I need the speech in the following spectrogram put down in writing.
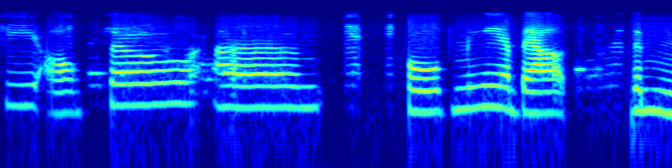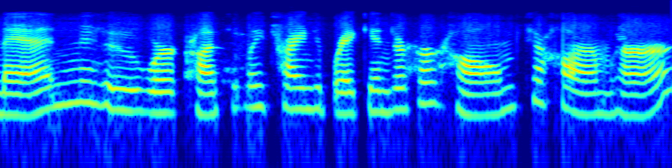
she also um, told me about the men who were constantly trying to break into her home to harm her,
